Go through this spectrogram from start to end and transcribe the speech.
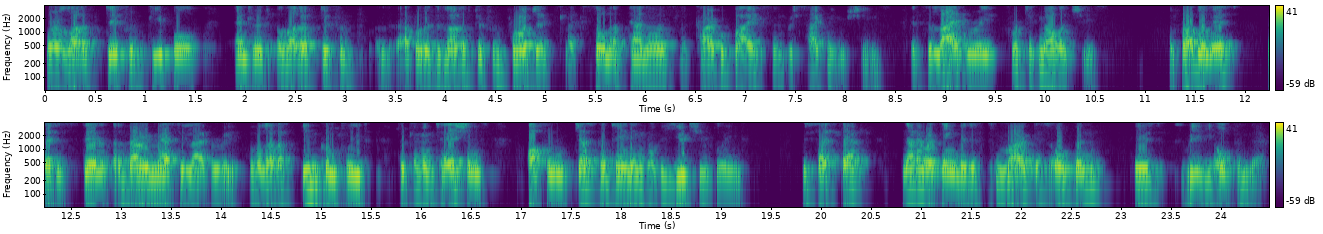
where a lot of different people entered a lot of different, uploaded a lot of different projects like solar panels, like cargo bikes, and recycling machines. It's a library for technologies. The problem is that it's still a very messy library with a lot of incomplete documentations, often just containing of a YouTube link. Besides that, not everything that is marked as open is really open there.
